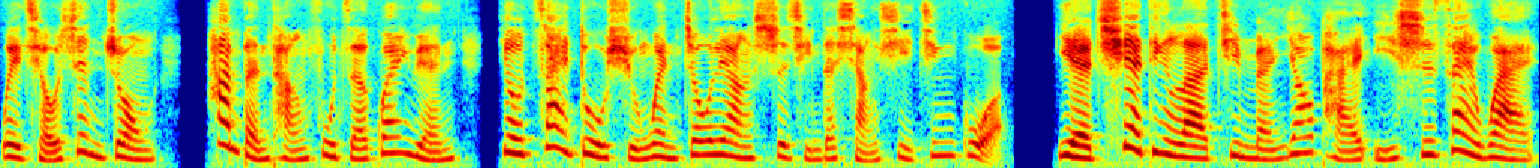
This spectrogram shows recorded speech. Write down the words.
为求慎重，汉本堂负责官员又再度询问周亮事情的详细经过，也确定了禁门腰牌遗失在外。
